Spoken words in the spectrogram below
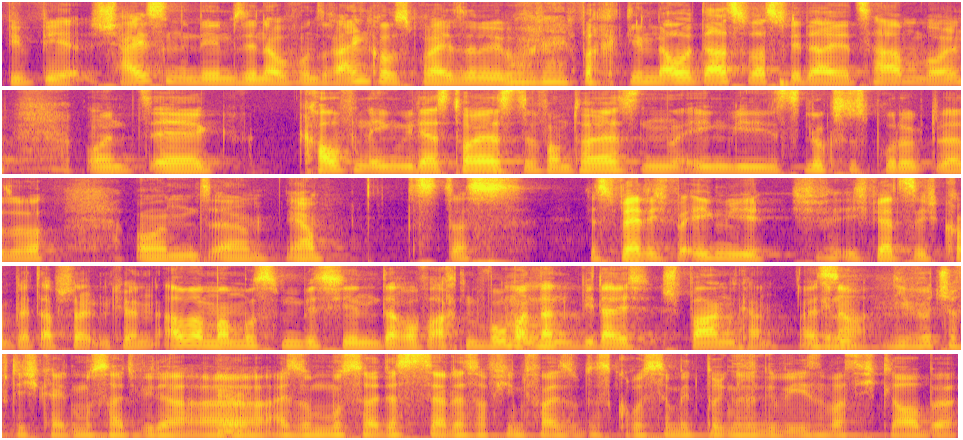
wir, wir scheißen in dem Sinne auf unsere Einkaufspreise. Wir wollen einfach genau das, was wir da jetzt haben wollen und äh, kaufen irgendwie das teuerste vom teuersten, irgendwie das Luxusprodukt oder so. Und ähm, ja, das, das, das werde ich irgendwie, ich, ich werde es nicht komplett abschalten können, aber man muss ein bisschen darauf achten, wo man Man- dann wieder sparen kann. Genau, die Wirtschaftlichkeit muss halt wieder, äh, Ja. also muss halt, das ist ja das auf jeden Fall so das größte Mitbringsel gewesen, was ich glaube,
